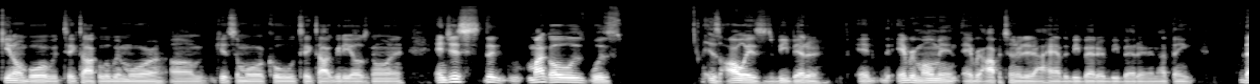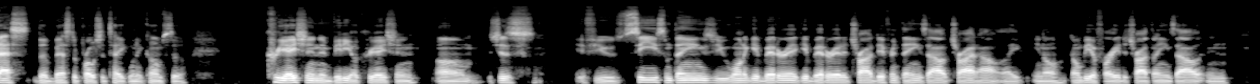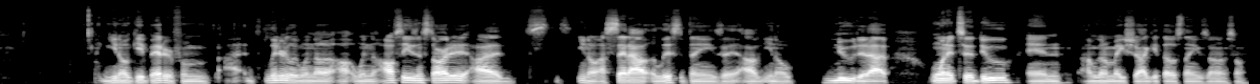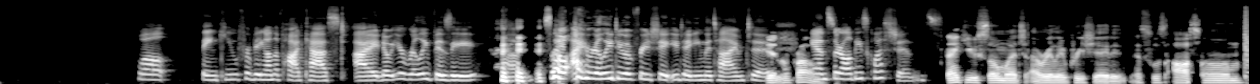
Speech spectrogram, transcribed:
get on board with TikTok a little bit more, um get some more cool TikTok videos going. And just the my goal was is always to be better. And every moment, every opportunity that I have to be better, be better. And I think that's the best approach to take when it comes to creation and video creation. Um, it's just if you see some things you want to get better at, get better at it, try different things out, try it out. Like, you know, don't be afraid to try things out and you know get better from I, literally when the uh, when the off season started i you know i set out a list of things that i you know knew that i wanted to do and i'm gonna make sure i get those things done so. Well thank you for being on the podcast. I know you're really busy um, so I really do appreciate you taking the time to yeah, no answer all these questions. Thank you so much. I really appreciate it. This was awesome.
